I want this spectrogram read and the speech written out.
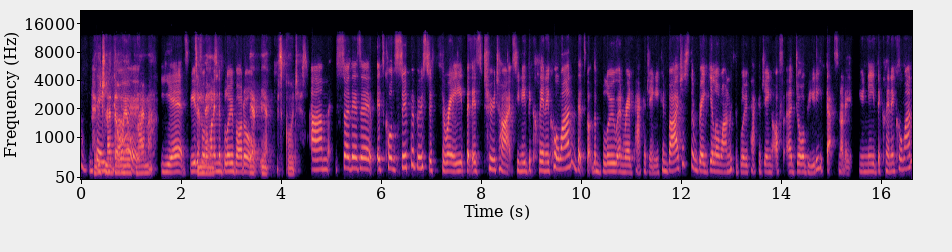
Oh, Have you tried you the oil primer? Yeah, it's beautiful. It's the one in the blue bottle. Yep, yep, it's gorgeous. Um, so there's a. It's called Super Booster Three, but there's two types. You need the clinical one that's got the blue and red packaging. You can buy just the regular one with the blue packaging off Adore Beauty. That's not it. You need the clinical one.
